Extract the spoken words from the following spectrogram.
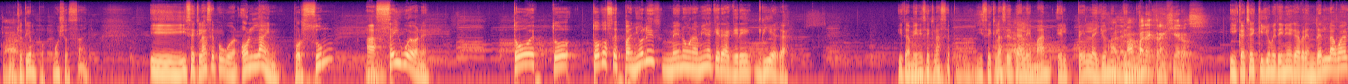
Claro. mucho tiempo, muchos años. Y hice clase, pues, weón, online, por Zoom, a seis weones. Todo, es- todo- todos españoles, menos una mina que era griega. Y también hice clases, pues. Hice clases de alemán, el pela, yo no Alemán entendía. para extranjeros. Y cachai que yo me tenía que aprender la weá,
